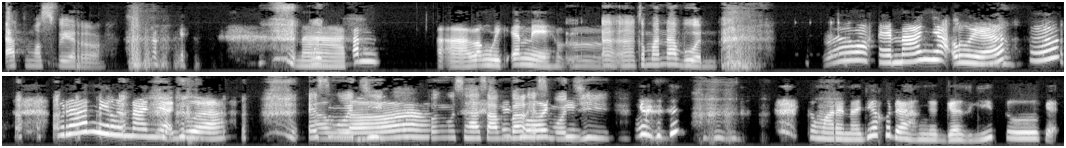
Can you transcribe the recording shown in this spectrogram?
atmosfer. Nah, kan ah, ah, long weekend nih. Mm. Eh, eh, ke mana, Bun? Wah, kayak nanya lu ya. Hah? Berani lu nanya gua. Esmoji, pengusaha sambal Esmoji. Kemarin aja aku udah ngegas gitu. Kayak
